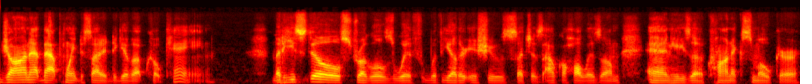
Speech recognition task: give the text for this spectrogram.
John at that point decided to give up cocaine but he still struggles with with the other issues such as alcoholism and he's a chronic smoker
